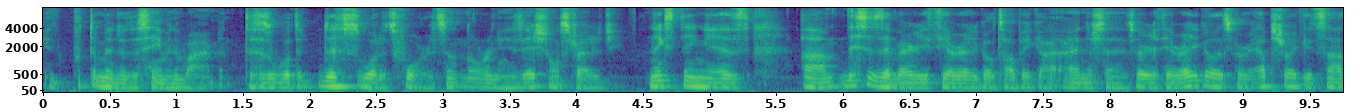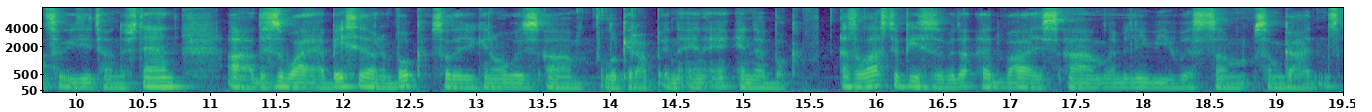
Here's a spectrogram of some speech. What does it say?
and put them into the same environment. This is what this is what it's for. It's an organizational strategy. Next thing is um, this is a very theoretical topic. I, I, understand it's very theoretical. It's very abstract. It's not so easy to understand. Uh, this is why I base it on a book so that you can always um, look it up in in in a book. As the last two pieces of advice, um, let me leave you with some some guidance.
